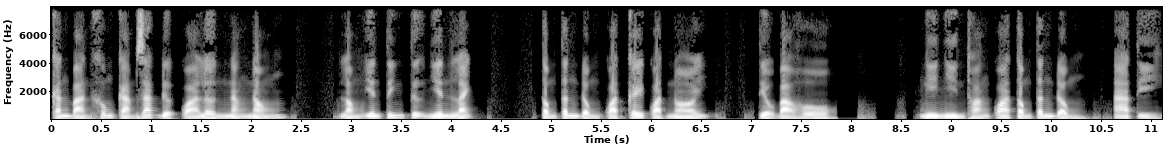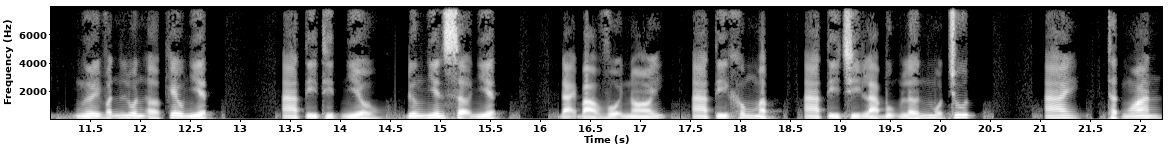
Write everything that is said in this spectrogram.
căn bản không cảm giác được quá lớn nắng nóng. Lòng yên tĩnh tự nhiên lạnh. Tống Tân Đồng quạt cây quạt nói, tiểu bảo hồ. Nghi nhìn thoáng qua Tống Tân Đồng, A tỷ, ngươi vẫn luôn ở kêu nhiệt. A tỷ thịt nhiều, đương nhiên sợ nhiệt. Đại bảo vội nói, A tỷ không mập, A tỷ chỉ là bụng lớn một chút. Ai, thật ngoan.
